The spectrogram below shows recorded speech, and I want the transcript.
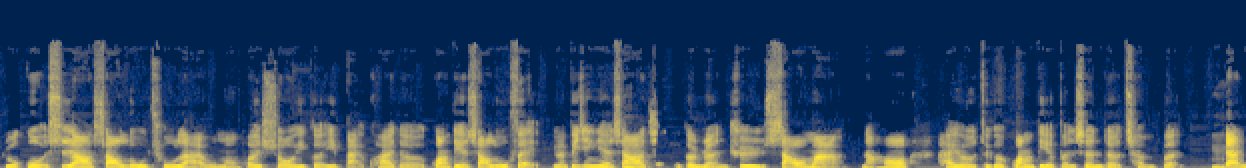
如果是要烧录出来，我们会收一个一百块的光碟烧录费，因为毕竟你也是要嗯请一个人去烧嘛，然后还有这个光碟本身的成本。嗯但如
